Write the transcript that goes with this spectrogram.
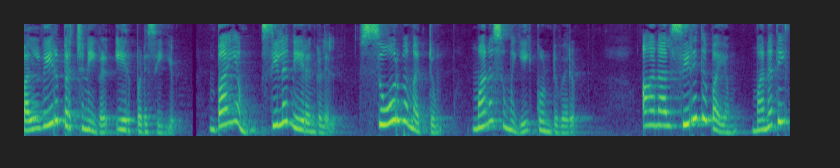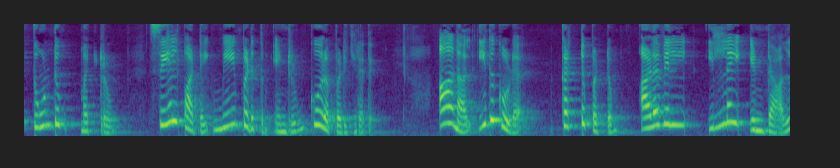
பல்வேறு பிரச்சனைகள் ஏற்பட செய்யும். பயம் சில நேரங்களில் சோர்வு மற்றும் மனசுமையை கொண்டு வரும். ஆனால் சிறிது பயம் மனதை தூண்டும் மற்றும் செயல்பாட்டை மேம்படுத்தும் என்றும் கூறப்படுகிறது. ஆனால் இது கூட கட்டுப்பட்டும் அளவில் இல்லை என்றால்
